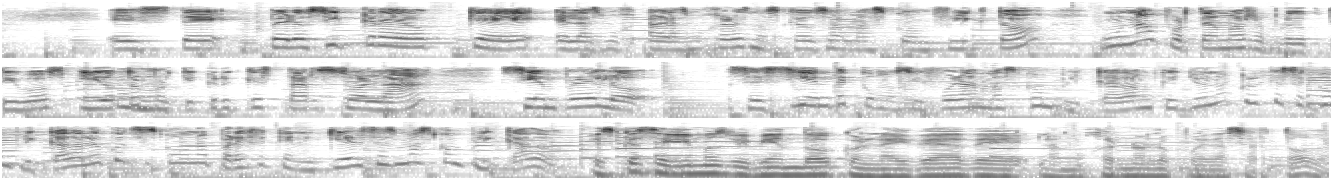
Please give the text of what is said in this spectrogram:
Este, pero sí creo que en las mu- a las mujeres nos causa más conflicto, uno por temas reproductivos y otro porque creo que estar sola siempre lo se siente como si fuera más complicado, aunque yo no creo que sea complicado. Luego cuando estás con una pareja que ni quieres es más complicado. Es que seguimos viviendo con la idea de la mujer no lo puede hacer todo.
